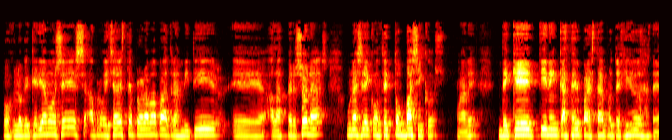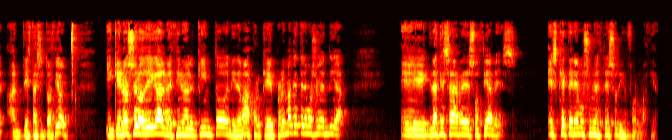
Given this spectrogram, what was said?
pues lo que queríamos es aprovechar este programa para transmitir a las personas una serie de conceptos básicos, ¿vale? De qué tienen que hacer para estar protegidos ante esta situación y que no se lo diga al vecino del quinto ni demás, porque el problema que tenemos hoy en día, eh, gracias a las redes sociales, es que tenemos un exceso de información.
